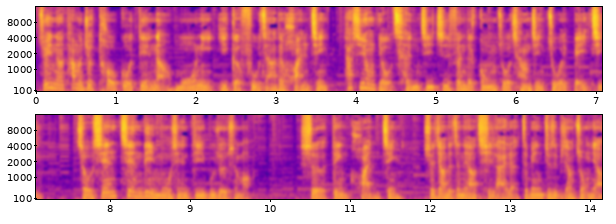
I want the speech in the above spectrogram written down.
所以呢，他们就透过电脑模拟一个复杂的环境，他是用有层级之分的工作场景作为背景。首先建立模型的第一步就是什么？设定环境。睡觉的真的要起来了，这边就是比较重要。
